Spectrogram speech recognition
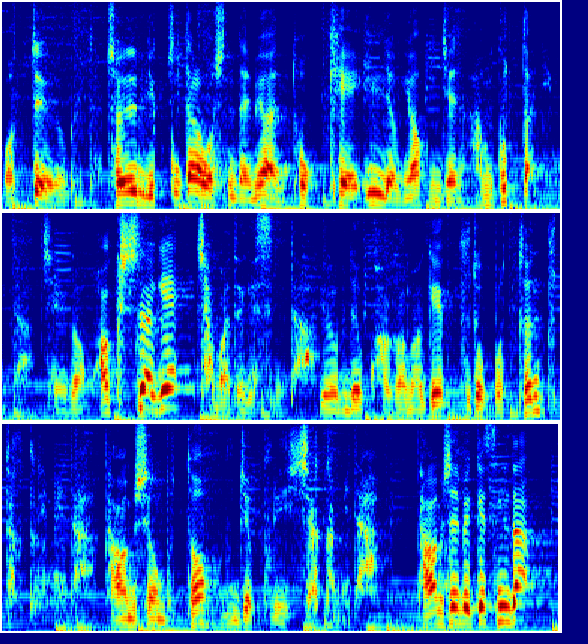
어때요 여러분들? 저를 믿고 따라오신다면 독해 1영역 이제는 아무것도 아닙니다. 제가 확실하게 잡아드리겠습니다. 여러분들 과감하게 구독 버튼 부탁드립니다. 다음 시간부터 문제풀이 시작합니다. 다음 시간에 뵙겠습니다.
